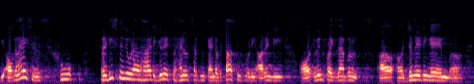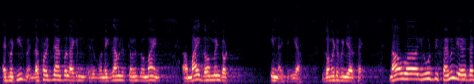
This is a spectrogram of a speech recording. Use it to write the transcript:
the organizations who traditionally would have had a unit to handle certain kind of a task including R&D or even for example Uh, uh, generating a um, uh, advertisement. Like for example, I can, uh, one example is coming to my mind, mygovernment.in I think, yeah, the government of India site. Now you would be familiar that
